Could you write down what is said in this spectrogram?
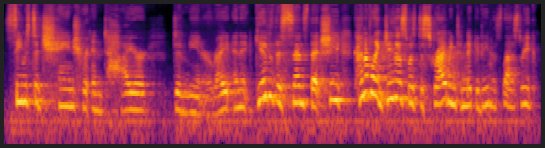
seems to change her entire demeanor, right? And it gives the sense that she, kind of like Jesus was describing to Nicodemus last week,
